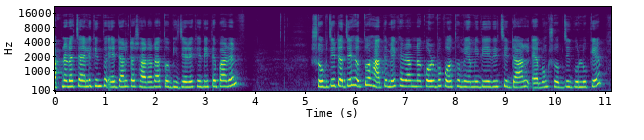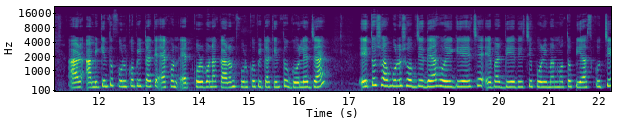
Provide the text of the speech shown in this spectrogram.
আপনারা চাইলে কিন্তু এই ডালটা সারা রাতও ভিজে রেখে দিতে পারেন। সবজিটা যেহেতু হাতে মেখে রান্না করব, প্রথমে আমি দিয়ে দিচ্ছি ডাল এবং সবজিগুলোকে। আর আমি কিন্তু ফুলকপিটাকে এখন অ্যাড করব না, কারণ ফুলকপিটা কিন্তু গলে যায়। এই তো সবগুলো সবজি দেয়া হয়ে গিয়েছে। এবার দিয়ে দিচ্ছি পরিমাণ মতো পেঁয়াজ কুচি।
